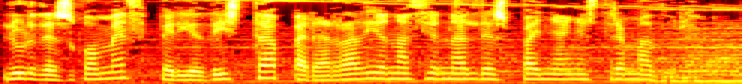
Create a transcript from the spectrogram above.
Lourdes Gómez, periodista para Radio Nacional de España en Extremadura.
